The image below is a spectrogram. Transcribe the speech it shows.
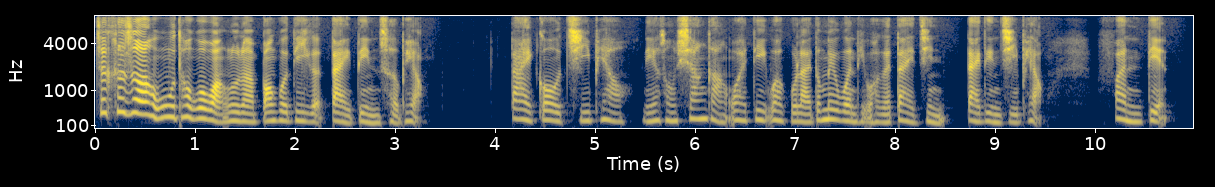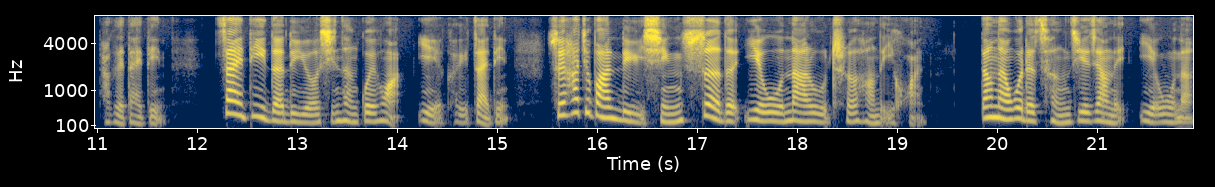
这客制化服务透过网络呢，包括第一个代订车票、代购机票，你要从香港、外地、外国来都没有问题，我可以代进、代订机票、饭店，它可以代订，在地的旅游行程规划也可以再订，所以他就把旅行社的业务纳入车行的一环。当然，为了承接这样的业务呢，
